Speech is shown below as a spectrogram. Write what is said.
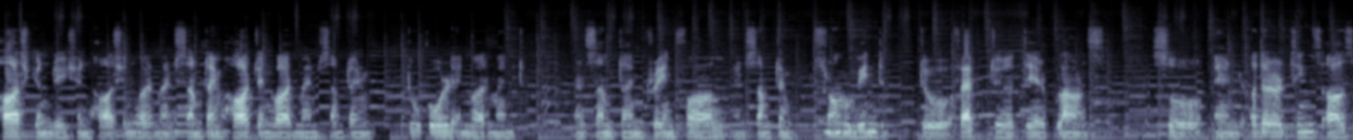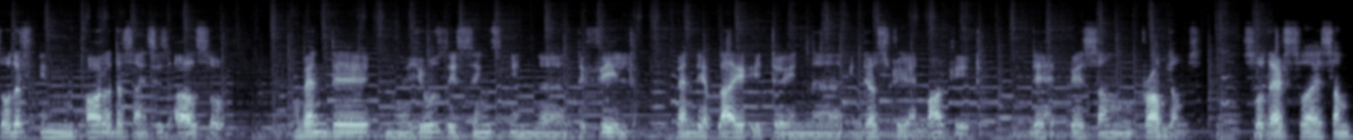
harsh condition, harsh environment, sometimes hot environment, sometimes too cold environment, and sometimes rainfall, and sometimes strong wind to affect uh, their plants. So and other things also others in all other sciences also when they uh, use these things in uh, the field when they apply it in uh, industry and market they face some problems. So that's why some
